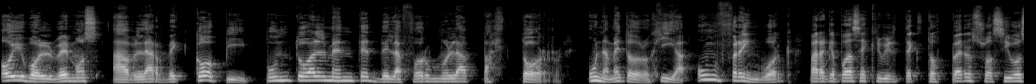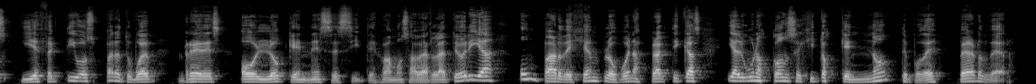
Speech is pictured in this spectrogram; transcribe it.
Hoy volvemos a hablar de copy, puntualmente de la fórmula Pastor, una metodología, un framework para que puedas escribir textos persuasivos y efectivos para tu web, redes o lo que necesites. Vamos a ver la teoría, un par de ejemplos, buenas prácticas y algunos consejitos que no te podés perder.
